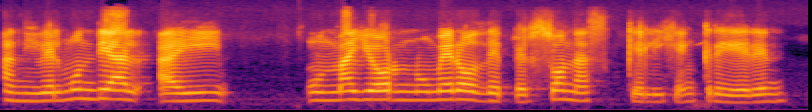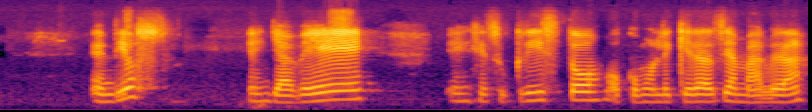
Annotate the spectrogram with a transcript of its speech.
a nivel mundial hay un mayor número de personas que eligen creer en, en Dios, en Yahvé, en Jesucristo, o como le quieras llamar, ¿verdad?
